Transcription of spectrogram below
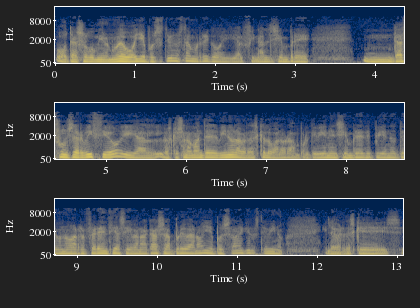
o algo vino nuevo. Oye, pues este vino está muy rico y al final siempre das un servicio y a los que son amantes del vino la verdad es que lo valoran porque vienen siempre pidiéndote nuevas referencias, se van a casa, prueban, oye, pues ahora quiero este vino. Y la verdad es que es,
